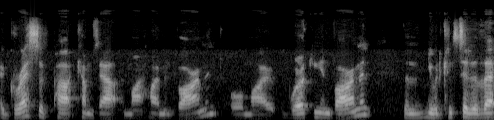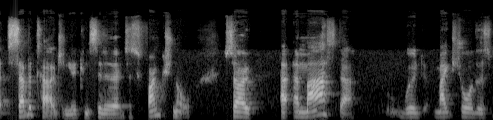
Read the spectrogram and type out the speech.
aggressive part comes out in my home environment or my working environment, then you would consider that sabotaging, you'd consider that dysfunctional. So a, a master would make sure this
